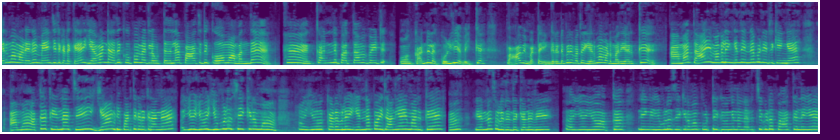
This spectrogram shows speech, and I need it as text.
எரும மாடு ஏதோ மேய்ஞ்சிட்டு கிடக்க. எவன்டா அது குப்பை மேட்ல விட்டதெல்லாம் பார்த்துட்டு கோமா வந்தேன். கண்ணு பத்தாம போயிட்டு. உன் கண்ணுல கொல்லிய வைக்க. பாவி மட்டும் எங்க ரெண்டு பேரும் பார்த்தா எரும மாடு மாதிரியா இருக்கு. ஆமா தாய் மகள் இங்க இருந்து என்ன பண்ணிட்டு இருக்கீங்க? ஆமா அக்காக்கு என்னாச்சு? ஏன் இப்படி படுத்து கிடக்குறாங்க? ஐயோ இவ்வளவு சீக்கிரமா? ஐயோ கடவுளே என்னப்பா இது அநியாயமா இருக்கு? என்ன சொல்லுது இந்த கிழவி? ஐயோ அக்கா நீங்க இவ்வளவு சீக்கிரமா புட்டிக்குவீங்க நான் நினைச்சு கூட பார்க்கலையே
